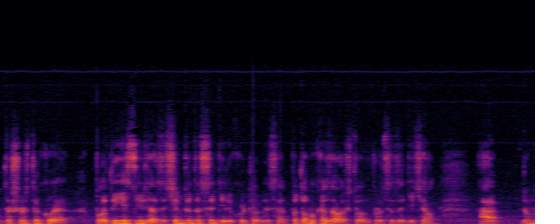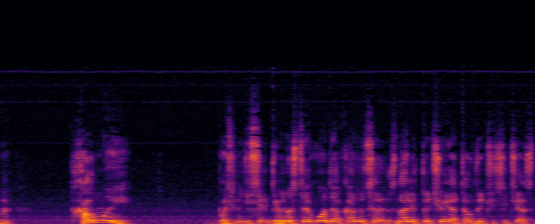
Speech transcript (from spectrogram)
да что ж такое, плоды есть нельзя, зачем тогда садили культурный сад? Потом оказалось, что он просто задичал. А, думаю, холмы, 80 90-е годы, оказывается, знали то, что я толдычу сейчас.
